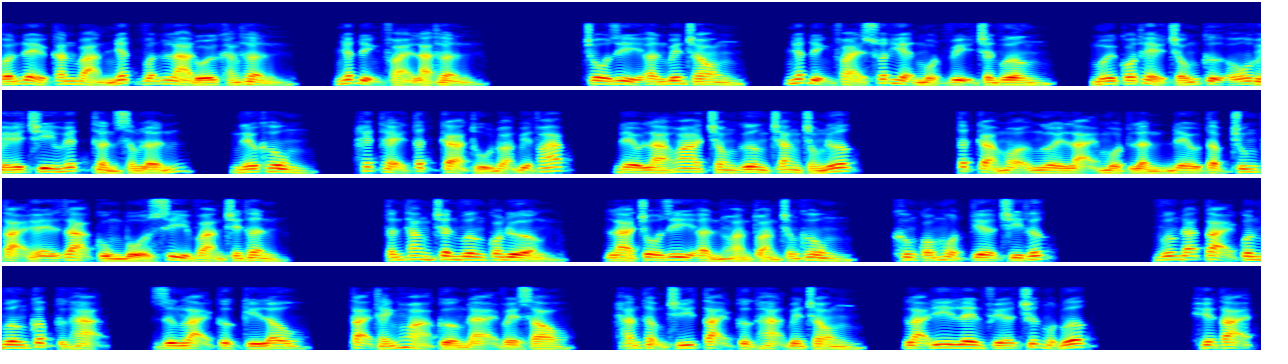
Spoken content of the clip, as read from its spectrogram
vấn đề căn bản nhất vẫn là đối kháng thần, nhất định phải là thần. Chỗ gì ẩn bên trong, nhất định phải xuất hiện một vị chân vương mới có thể chống cự ô huế chi huyết thần xâm lấn, nếu không, hết thể tất cả thủ đoạn biện pháp đều là hoa trong gương trăng trong nước tất cả mọi người lại một lần đều tập trung tại hệ dạ cùng bộ xì vạn trên thân. Tấn thăng chân vương con đường là chỗ di ẩn hoàn toàn chống không không có một tia tri thức. Vương đã tại quân vương cấp cực hạn, dừng lại cực kỳ lâu, tại thánh hỏa cường đại về sau, hắn thậm chí tại cực hạn bên trong, lại đi lên phía trước một bước. Hiện tại,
